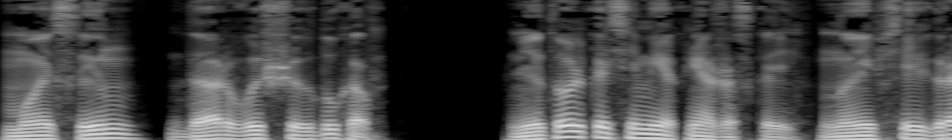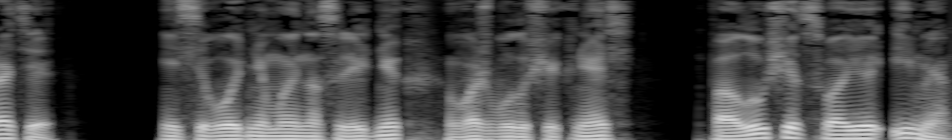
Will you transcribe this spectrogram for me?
Мой сын — дар высших духов. Не только семье княжеской, но и всей Грати. И сегодня мой наследник, ваш будущий князь, получит свое имя».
